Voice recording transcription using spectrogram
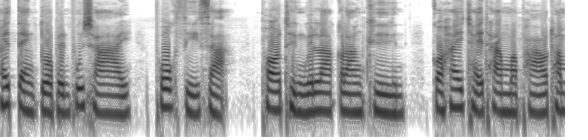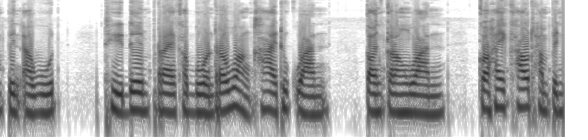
ให้แต่งตัวเป็นผู้ชาย โพกศีรษะ พอถึงเวลากลางคืน ก็ให้ใช้ทางมะพร้าวทำเป็นอาวุธ ถือเดินแปรขบวนระหว่างค่ายทุกวัน ตอนกลางวันก็ให้เข้าทำเป็น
